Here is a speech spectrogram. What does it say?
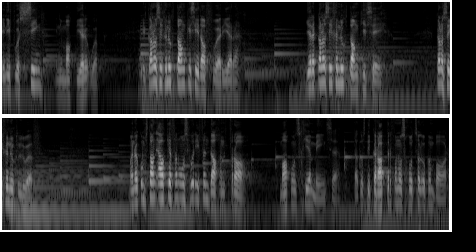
en U voorsien en U maak deure oop. En kan ons nie genoeg dankie sê daarvoor, Here? Here, kan ons nie genoeg dankie sê? Kan ons nie genoeg loof? Maar nou kom staan elkeen van ons voor U vandag en vra, maak ons gee mense dat ons die karakter van ons God sal openbaar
